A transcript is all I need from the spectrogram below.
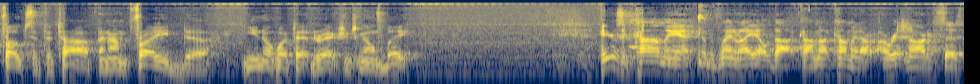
folks at the top, and I'm afraid uh, you know what that direction is going to be. Here's a comment made on AL.com, not a comment, a a written article says,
